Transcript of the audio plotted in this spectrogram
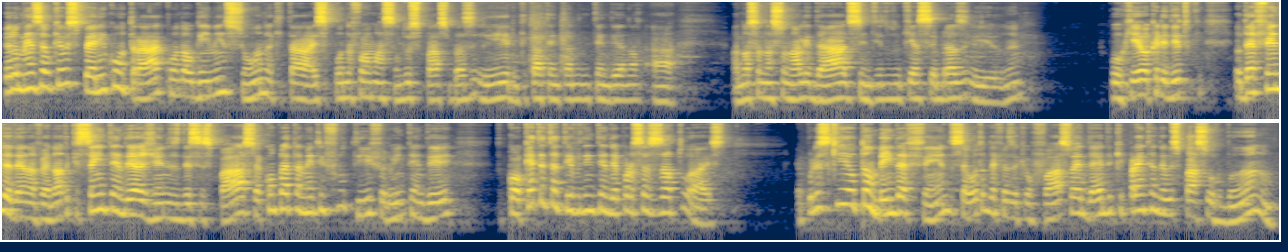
Pelo menos é o que eu espero encontrar quando alguém menciona que está expondo a formação do espaço brasileiro, que está tentando entender a, a a nossa nacionalidade, o sentido do que é ser brasileiro, né? Porque eu acredito que eu defendo a ideia, na verdade, que sem entender a gênese desse espaço é completamente infrutífero entender qualquer tentativa de entender processos atuais. É por isso que eu também defendo, essa é outra defesa que eu faço, a ideia de que para entender o espaço urbano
